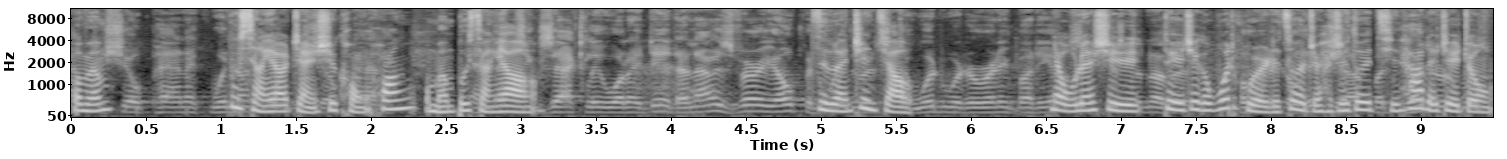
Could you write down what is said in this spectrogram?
我们不想要展示恐慌，我们不想要自乱阵脚。那无论是对这个 Woodward 的作者，还是对其他的这种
